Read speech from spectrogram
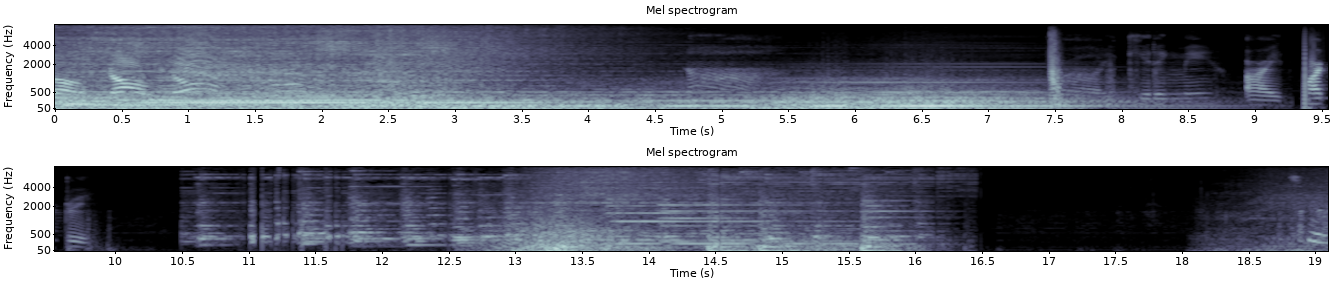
No, no, no. Nah. Bro, are you kidding me? Alright, part 3. Two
